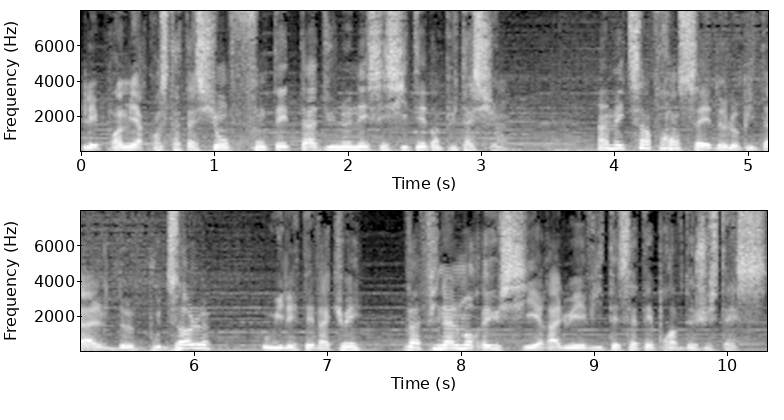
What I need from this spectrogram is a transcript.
Les premières constatations font état d'une nécessité d'amputation. Un médecin français de l'hôpital de Puzzol, où il est évacué, va finalement réussir à lui éviter cette épreuve de justesse.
